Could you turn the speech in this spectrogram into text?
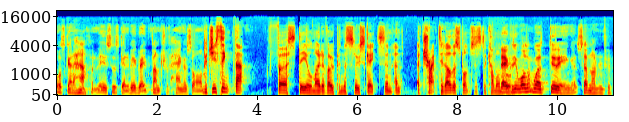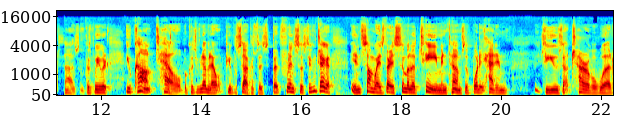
what's going to happen is there's going to be a great bunch of hangers on. But do you think that first deal might have opened the sluice gates and, and attracted other sponsors to come on no, board? No, because it wasn't worth doing at 750,000 because we were, you can't tell because you never know what people's circumstances. But for instance, if you take a, in some ways, very similar team in terms of what it had in, to use that terrible word,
